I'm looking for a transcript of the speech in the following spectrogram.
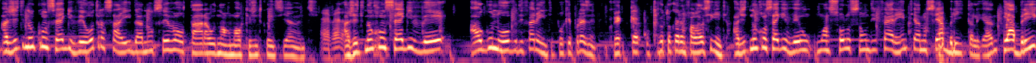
a gente não consegue ver outra saída a não ser voltar ao normal que a gente conhecia antes. É A verdade. gente não consegue ver algo novo, diferente. Porque, por exemplo, o que, o que eu tô querendo falar é o seguinte: a gente não consegue ver um- uma solução diferente a não ser abrir, tá ligado? E abrir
